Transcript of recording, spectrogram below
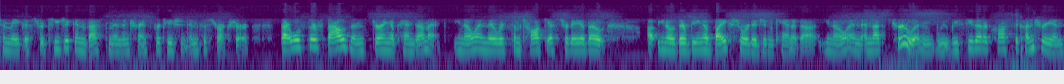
to make a strategic investment in transportation infrastructure that will serve thousands during a pandemic, you know, and there was some talk yesterday about, uh, you know, there being a bike shortage in Canada, you know, and, and that's true. And we, we see that across the country and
